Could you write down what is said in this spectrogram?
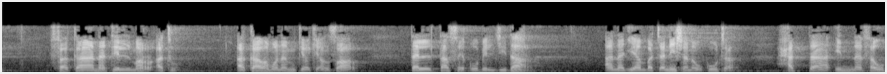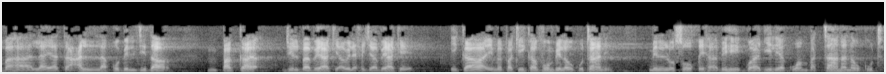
fakanatil mar'atu akawa mwanamke wa kiansar taltasiqu biljidar anajiambatanisha na ukuta hatta inna thawbaha la yataallaqu biljidar mpaka jilbabu yake au ile hijabu yake ikawa imepakika vumbi la ukutani min lusuqiha bihi kwa ajili ya kuambatana na ukuta.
